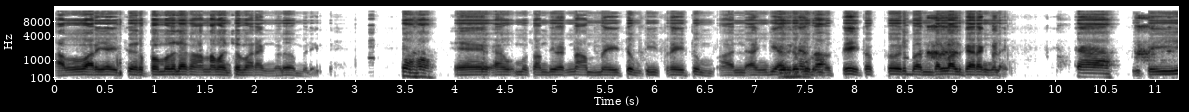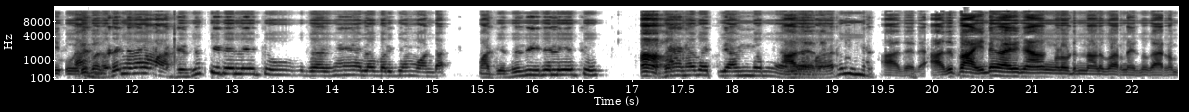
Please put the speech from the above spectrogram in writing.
അപ്പൊ പറയാ ചെറുപ്പം മുതലേ കാണുന്ന മനുഷ്യന്മാരെ ഇങ്ങൾ തമ്മിൽ. ഏ സന്ദീപേട്ടന്റെ അമ്മയായിട്ടും ടീച്ചറായിട്ടും അല്ലെങ്കിൽ അവരുടെ ഇതൊക്കെ ഒരു ബന്ധമുള്ള ആൾക്കാരങ്ങളെ. ഇപ്പൊ ഈ ഒരു പഠിക്കാൻ പോണ്ട. അതെ. അതെ. അതെ അതിപ്പോ അതിന്റെ കാര്യം ഞാൻ നിങ്ങളോട് ഇന്നാൾ പറഞ്ഞായിരുന്നു. കാരണം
